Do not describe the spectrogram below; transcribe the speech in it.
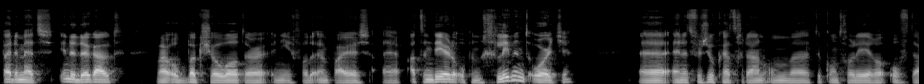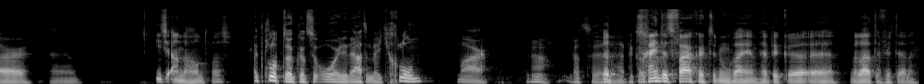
bij de Mets in de dugout. Waarop Buck Showalter, in ieder geval de umpires, uh, attendeerde op een glimmend oortje. En het verzoek had gedaan om te controleren of daar iets aan de hand was. Het klopt ook dat zijn oor inderdaad een beetje glom. Maar ja, dat, dat heb ik ook schijnt het vaker te doen bij hem, heb ik me laten vertellen.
